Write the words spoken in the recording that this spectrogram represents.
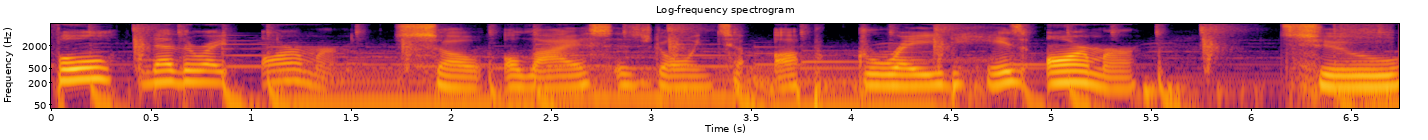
full netherite armor. So Elias is going to upgrade his armor to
